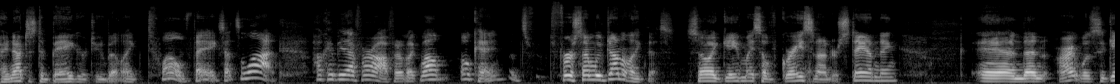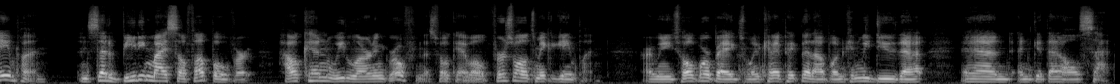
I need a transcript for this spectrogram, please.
Right, not just a bag or two, but like 12 bags. That's a lot. How can I be that far off? And I'm like, well, okay, it's the first time we've done it like this. So I gave myself grace and understanding. And then, all right, what's the game plan? Instead of beating myself up over it, how can we learn and grow from this? Okay, well, first of all, let's make a game plan. All right, we need 12 more bags. When can I pick that up? When can we do that and and get that all set?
